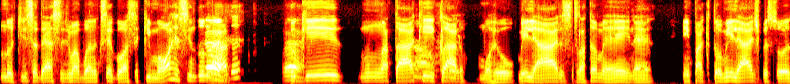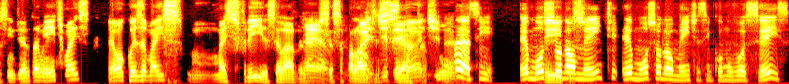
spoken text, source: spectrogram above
notícia dessa de uma banda que você gosta que morre assim do É, nada, É, do que um ataque, Não, foi. claro, morreu milhares lá também, né? Impactou milhares de pessoas assim, diretamente, mas é uma coisa mais, mais fria, sei lá, né? É, se essa palavra mais é certa. distante, Não- né? é, assim, emocionalmente, emocionalmente, assim como vocês,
